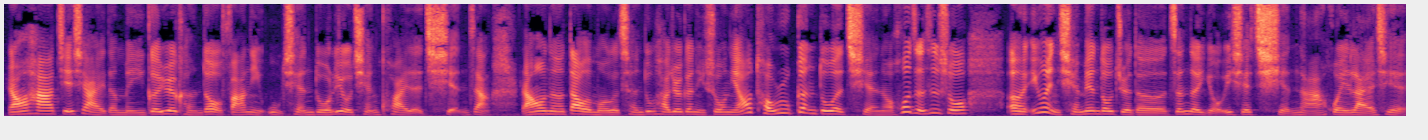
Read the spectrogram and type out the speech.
然后他接下来的每一个月可能都有发你五千多、六千块的钱，这样。然后呢，到了某个程度，他就跟你说你要投入更多的钱哦，或者是说，呃，因为你前面都觉得真的有一些钱拿回来，而且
